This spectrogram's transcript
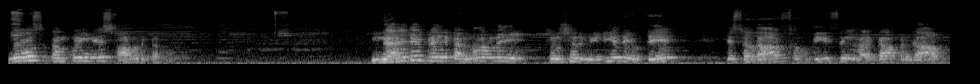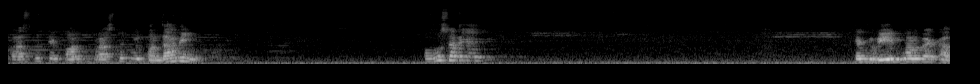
ਉਸ ਕੰਪਨੀ ਨੇ ਸਾਬਤ ਕਰਨਾ। ਨੈਰੇਟਿਵ ਬਿਲਡ ਕਰਨਾ ਉਹਨੇ ਸੋਸ਼ਲ ਮੀਡੀਆ ਦੇ ਉੱਤੇ ਕਿ ਸਰਦਾਰ ਸੁਖਬੀਰ ਸਿੰਘ ਵਰਗਾ ਪੰਜਾਬ ਪ੍ਰਸਤ ਤੇ ਪੰਥ ਪ੍ਰਸਤ ਕੋਈ ਬੰਦਾ ਨਹੀਂ। ਹੋ ਸਕਦਾ ਕਿ ਕਬੀਰ ਕੋਲ ਬੈਠਾ।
